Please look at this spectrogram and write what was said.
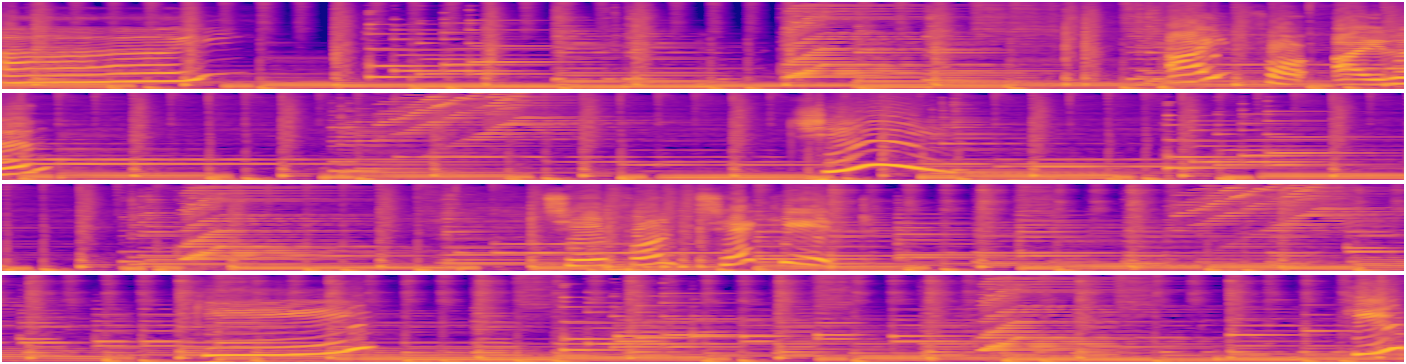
I. I for iron. J. J for jacket. K. K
